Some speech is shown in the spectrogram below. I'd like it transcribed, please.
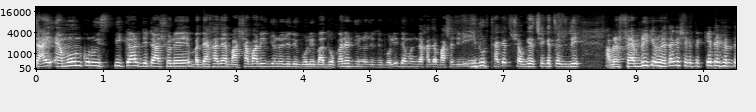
চাই এমন কোনো স্পিকার যেটা আসলে দেখা যায় বাসা বাড়ির জন্য যদি বলি বা দোকানের জন্য যদি বলি, যেমন দেখা যায় বাসা যদি ইঁদুর থাকে সেক্ষেত্রে যদি আপনার ফ্যাব্রিকের হয়ে থাকে, সেক্ষেত্রে কেটে ফেলতে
